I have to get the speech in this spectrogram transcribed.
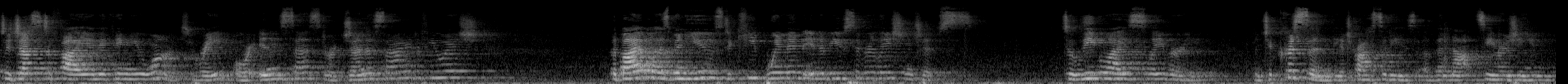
to justify anything you want rape or incest or genocide, if you wish. The Bible has been used to keep women in abusive relationships, to legalize slavery, and to christen the atrocities of the Nazi regime.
